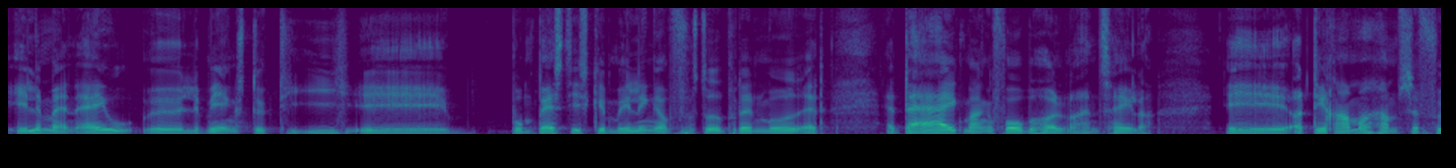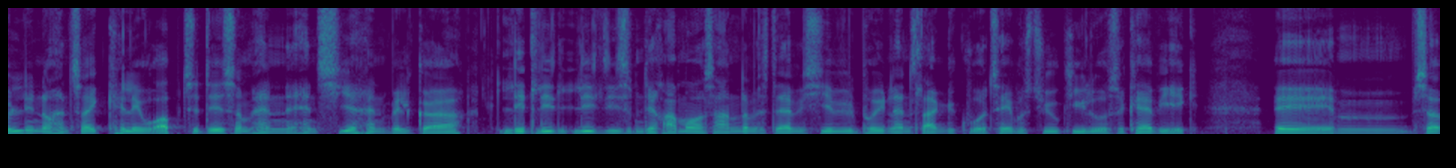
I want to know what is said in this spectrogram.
Ellemann er jo øh, leveringsdygtig i øh, bombastiske meldinger, forstået på den måde, at, at der er ikke mange forbehold, når han taler. Øh, og det rammer ham selvfølgelig, når han så ikke kan leve op til det, som han, han siger, han vil gøre. Lidt, lidt, lidt ligesom det rammer os andre, hvis det er, at vi siger, at vi vil på en eller anden slankekur tabe os 20 kilo, og så kan vi ikke. Øh, så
